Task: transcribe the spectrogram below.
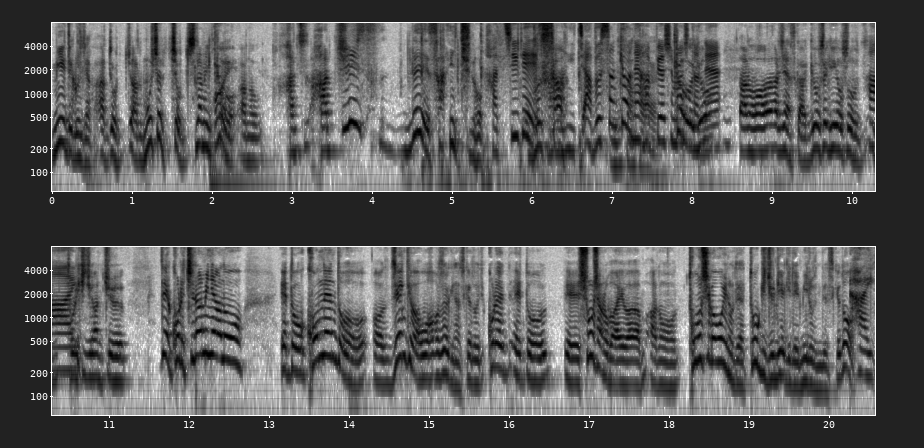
見えてくるんじゃないか。あと、もう一つ、ちょちなみに今日、はいあの、8 8031の、8031あ物産今日ね発表しましたねあの、あれじゃないですか、業績予想、はい取引時間中。で、これちなみにあの、えっと、今年度、前期は大幅増益なんですけど、これ、えっと、えー商社の場合は、あの、投資が多いので、当期純利益で見るんですけど、はい。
